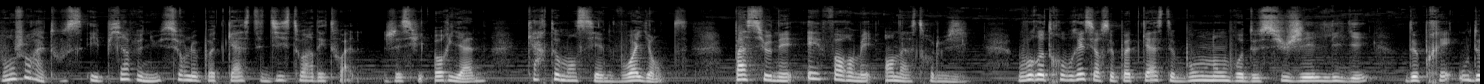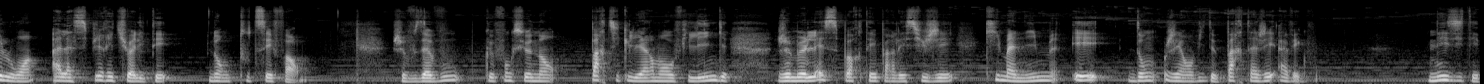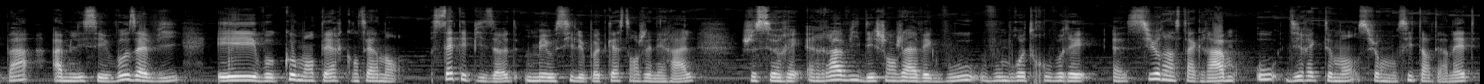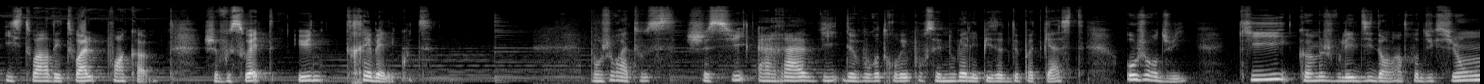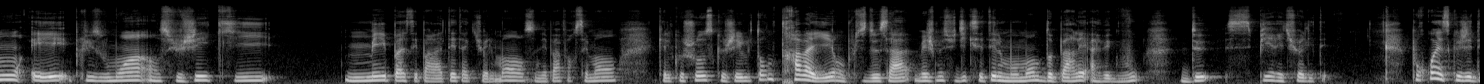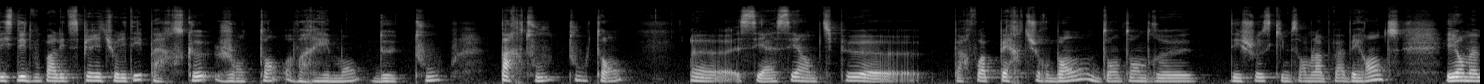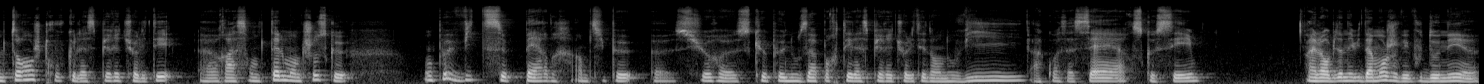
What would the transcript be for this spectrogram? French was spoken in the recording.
Bonjour à tous et bienvenue sur le podcast d'Histoire d'étoiles. Je suis Oriane, cartomancienne voyante, passionnée et formée en astrologie. Vous retrouverez sur ce podcast bon nombre de sujets liés, de près ou de loin, à la spiritualité dans toutes ses formes. Je vous avoue que fonctionnant particulièrement au feeling, je me laisse porter par les sujets qui m'animent et dont j'ai envie de partager avec vous. N'hésitez pas à me laisser vos avis et vos commentaires concernant cet épisode, mais aussi le podcast en général. Je serai ravie d'échanger avec vous. Vous me retrouverez euh, sur Instagram ou directement sur mon site internet histoiredétoiles.com. Je vous souhaite une très belle écoute. Bonjour à tous, je suis ravie de vous retrouver pour ce nouvel épisode de podcast. Aujourd'hui, qui, comme je vous l'ai dit dans l'introduction, est plus ou moins un sujet qui m'est passé par la tête actuellement. Ce n'est pas forcément quelque chose que j'ai eu le temps de travailler en plus de ça, mais je me suis dit que c'était le moment de parler avec vous de spiritualité. Pourquoi est-ce que j'ai décidé de vous parler de spiritualité? Parce que j'entends vraiment de tout, partout, tout le temps. Euh, c'est assez un petit peu euh, parfois perturbant d'entendre des choses qui me semblent un peu aberrantes. Et en même temps, je trouve que la spiritualité euh, rassemble tellement de choses que on peut vite se perdre un petit peu euh, sur euh, ce que peut nous apporter la spiritualité dans nos vies, à quoi ça sert, ce que c'est. Alors bien évidemment, je vais vous donner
